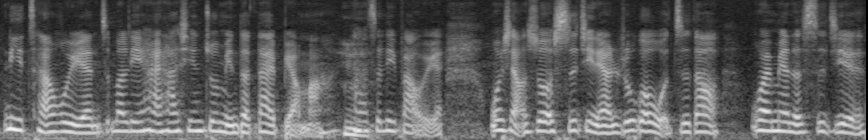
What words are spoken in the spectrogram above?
立场委员这么厉害，他新著名的代表嘛，他是立法委员。我想说，十几年如果我知道外面的世界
